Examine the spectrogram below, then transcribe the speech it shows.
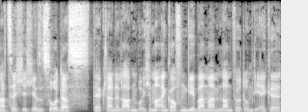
Tatsächlich ist es so, dass der kleine Laden, wo ich immer einkaufen gehe, bei meinem Landwirt um die Ecke,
